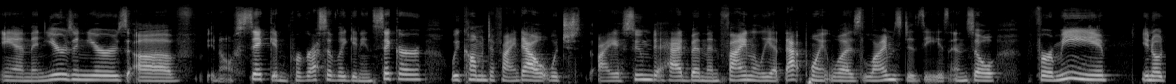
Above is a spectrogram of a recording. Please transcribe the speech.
and then years and years of, you know, sick and progressively getting sicker. We come to find out, which I assumed it had been, then finally at that point was Lyme's disease. And so for me, you know,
